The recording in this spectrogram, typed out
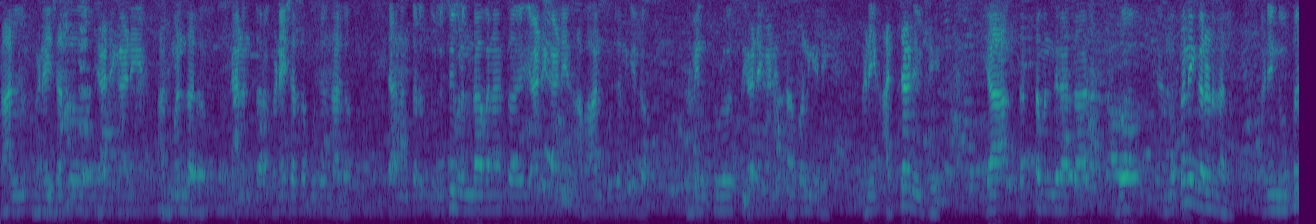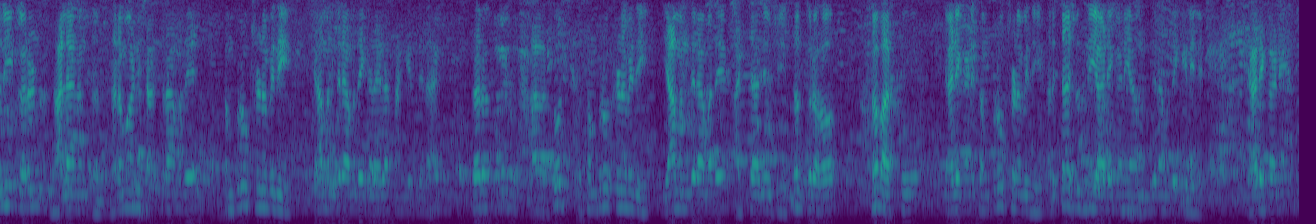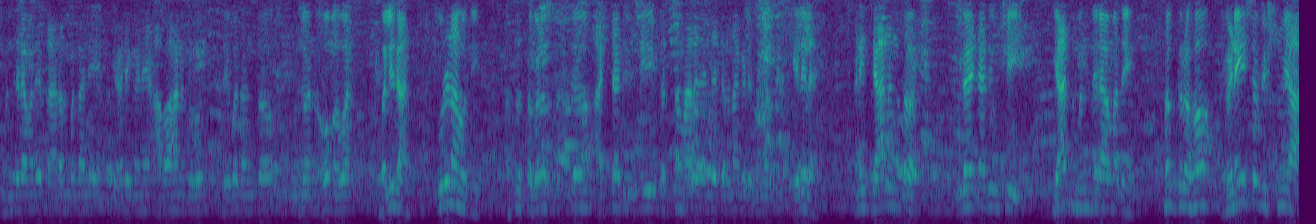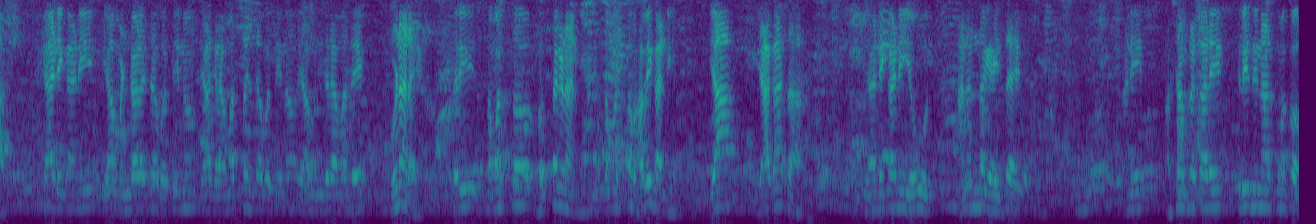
काल गणेशाचं या ठिकाणी आगमन झालं. त्यानंतर गणेशाचं पूजन झालं. त्यानंतर तुलसी वृंदावनाचं या ठिकाणी आवाहन पूजन केलं. नवीन तुळस या ठिकाणी स्थापन केली. आणि आजच्या दिवशी या दत्त मंदिराचा जो नूतनीकरण झालं आणि नूतनीकरण झाल्यानंतर धर्म आणि शास्त्रामध्ये संप्रोक्षण विधी त्या मंदिरामध्ये करायला सांगितलेला आहे. तर तोच संप्रोक्षण विधी या मंदिरामध्ये आजच्या दिवशी सद्ग्रह सवास्तू या ठिकाणी संप्रोक्षण विधी अर्चाशुद्धी या ठिकाणी या मंदिरामध्ये केलेली आहे. या ठिकाणी मंदिरामध्ये प्रारंभकाली या ठिकाणी आवाहन करून देवतांचं पूजन होम हवन बलिदान पूर्ण होती. असं सगळं कृत्य आजच्या दिवशी दत्त महाराजांच्या चरणाकडे समर्पित केलेलं आहे. आणि त्यानंतर उद्याच्या दिवशी याच मंदिरामध्ये सग्रह गणेश विष्णू या त्या ठिकाणी या मंडळाच्या वतीनं या ग्रामस्थांच्या वतीनं या मंदिरामध्ये होणार आहे. तरी समस्त भक्तगणांनी आणि समस्त भाविकांनी या यागाचा या ठिकाणी येऊन आनंद घ्यायचा आहे. आणि अशा प्रकारे त्रिदिनात्मक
